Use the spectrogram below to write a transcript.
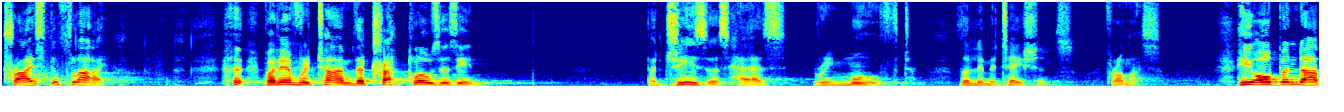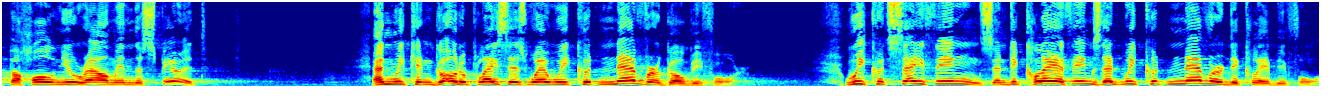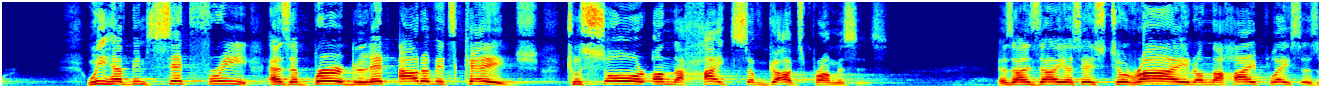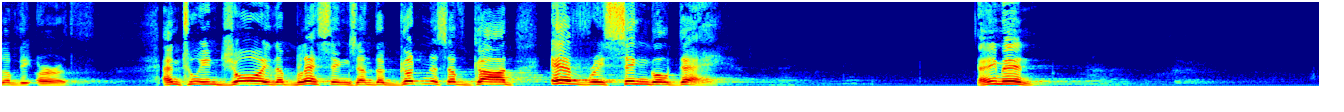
tries to fly, but every time the trap closes in. But Jesus has removed the limitations from us. He opened up a whole new realm in the Spirit. And we can go to places where we could never go before. We could say things and declare things that we could never declare before. We have been set free as a bird let out of its cage to soar on the heights of God's promises. As Isaiah says, to ride on the high places of the earth and to enjoy the blessings and the goodness of God every single day. Amen.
